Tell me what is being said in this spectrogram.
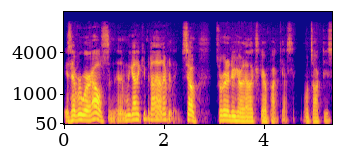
is everywhere else. And, and we got to keep an eye on everything. So, that's what we're going to do here on Alex Garrett Podcasting. We'll talk to you soon.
